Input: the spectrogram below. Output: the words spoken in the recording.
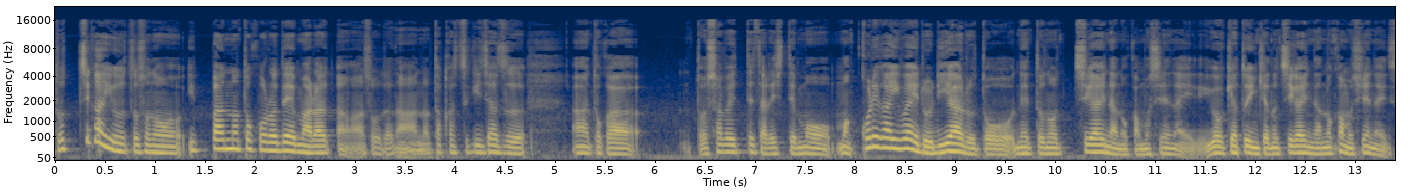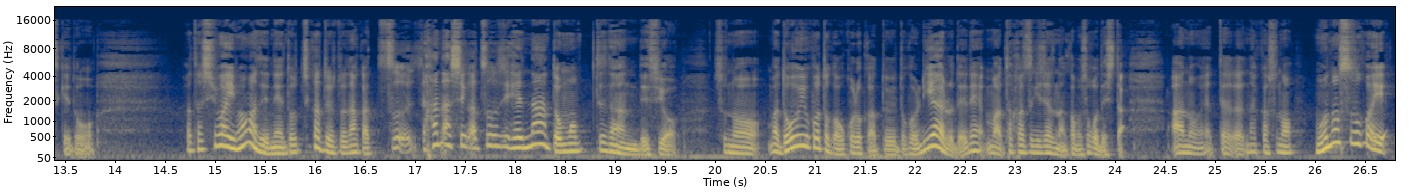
どっちが言うと、その、一般のところで、まあ、あそうだな、あの、高杉ジャズあとか、と喋ってたりしても、まあ、これがいわゆるリアルとネットの違いなのかもしれない、陽キャと陰キャの違いなのかもしれないですけど、私は今までね、どっちかというと、なんか通、話が通じへんなと思ってたんですよ。その、まあ、どういうことが起こるかというと、これリアルでね、まあ、高杉ジャズなんかもそうでした。あの、やった、なんかその、ものすごい、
